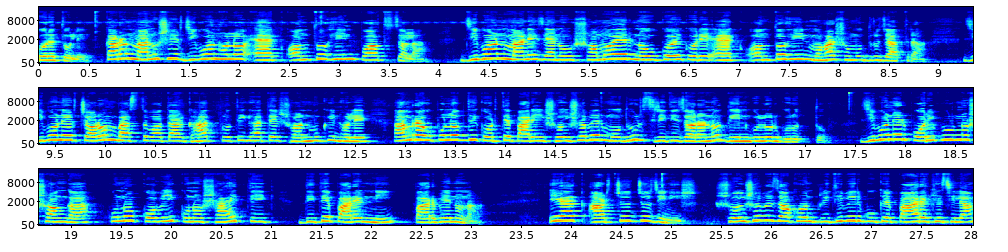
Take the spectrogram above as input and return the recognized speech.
করে তোলে, কারণ মানুষের জীবন হলো এক অন্তহীন পথ চলা। জীবন মানে যেন সময়ের নৌকোয় করে এক অন্তহীন মহাসমুদ্র যাত্রা। জীবনের চরম বাস্তবতার ঘাত প্রতিঘাতের সম্মুখীন হলে আমরা উপলব্ধি করতে পারি শৈশবের মধুর স্মৃতি জড়ানো দিনগুলোর গুরুত্ব। জীবনের পরিপূর্ণ সংজ্ঞা কোনো কবি, কোনো সাহিত্যিক দিতে পারেননি, পারবেনও না। এ এক আশ্চর্য জিনিস। শৈশবে যখন পৃথিবীর বুকে পা রেখেছিলাম,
